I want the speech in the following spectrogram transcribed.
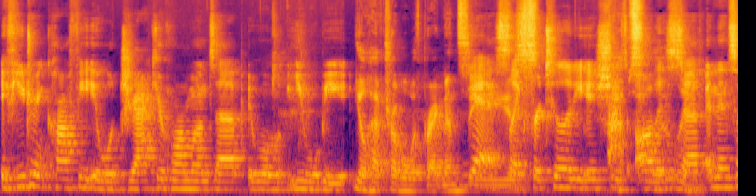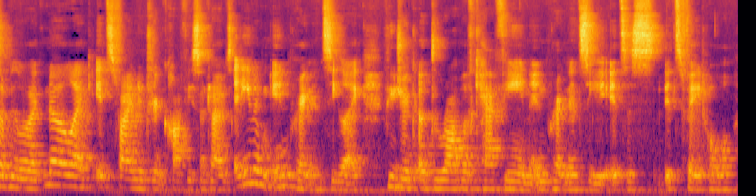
if you drink coffee, it will jack your hormones up. It will you will be You'll have trouble with pregnancy. yes, like fertility issues, all this stuff. And then some people are like, no, like it's fine to drink coffee sometimes. And even in pregnancy, like if you drink a drop of caffeine in pregnancy, it's a it's fatal.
